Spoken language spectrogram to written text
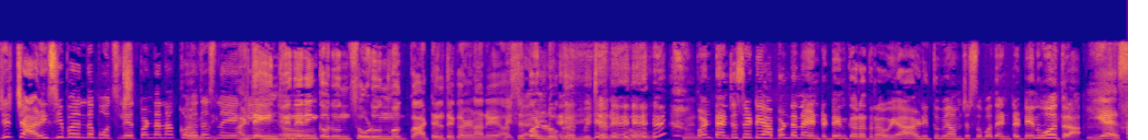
जी चाळीशी पर्यंत पोहोचली आहेत पण त्यांना कळतच नाही ते इंजिनिअरिंग करून सोडून मग वाटेल ते करणारे असे पण लोक आहेत बिचारे. हो. पण त्यांच्यासाठी आपण त्यांना एंटरटेन करत राहूया आणि तुम्ही आमच्यासोबत एंटरटेन होत राहा. येस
